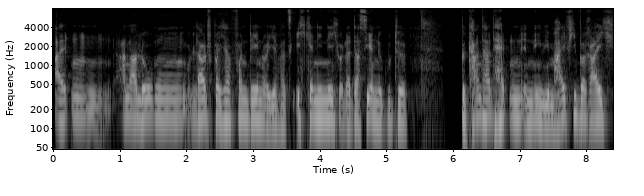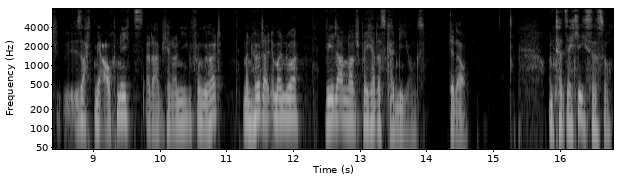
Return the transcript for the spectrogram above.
alten analogen Lautsprecher von denen, oder jedenfalls ich kenne die nicht, oder dass sie eine gute Bekanntheit hätten in irgendwie im HiFi-Bereich, sagt mir auch nichts, oder habe ich ja noch nie von gehört. Man hört halt immer nur WLAN-Lautsprecher, das können die Jungs. Genau. Und tatsächlich ist das so.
